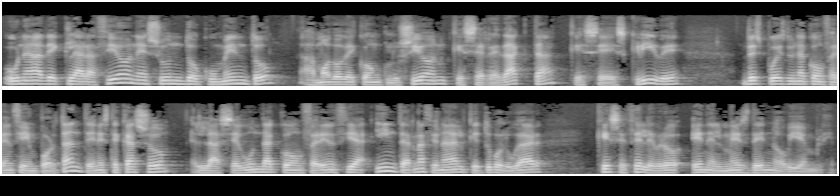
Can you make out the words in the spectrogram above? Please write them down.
Una declaración es un documento a modo de conclusión que se redacta, que se escribe después de una conferencia importante, en este caso la segunda conferencia internacional que tuvo lugar que se celebró en el mes de noviembre.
